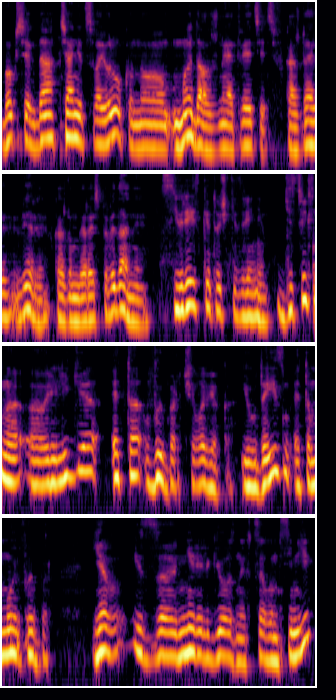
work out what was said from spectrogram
Бог всегда тянет свою руку, но мы должны ответить в каждой вере, в каждом вероисповедании. С еврейской точки зрения, действительно, э, религия – это выбор человека. Иудаизм – это мой выбор. Я из э, нерелигиозной в целом семьи,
